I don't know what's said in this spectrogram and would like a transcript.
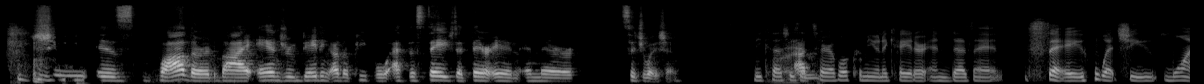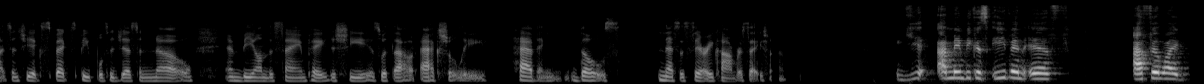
she is bothered by Andrew dating other people at the stage that they're in in their situation. because she's a terrible communicator and doesn't say what she wants and she expects people to just know and be on the same page as she is without actually having those necessary conversations. Yeah, I mean, because even if I feel like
